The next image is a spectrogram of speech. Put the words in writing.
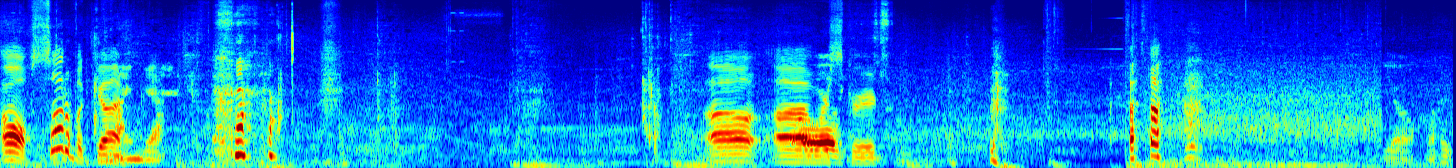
Oh, son of a gun. yeah. Oh, uh, we're Oh. screwed. Yo, what?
